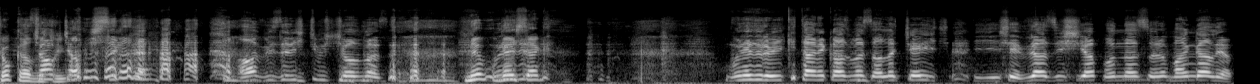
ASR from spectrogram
Çok kazdık Çok çünkü. çalıştık. Abi bizden hiçbir şey olmaz. Ne bu Bu 5 ne? dakika? Bu nedir o? İki tane kazma salla çay iç. Şey biraz iş yap ondan sonra mangal yap.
